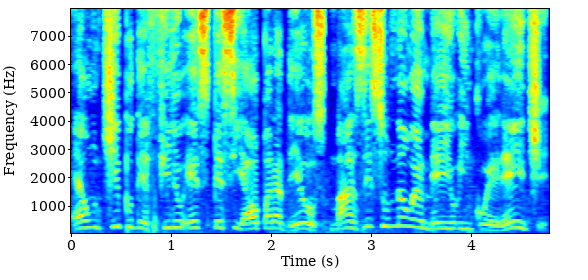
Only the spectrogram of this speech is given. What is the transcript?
é um tipo de filho especial para Deus, mas isso não é meio incoerente?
